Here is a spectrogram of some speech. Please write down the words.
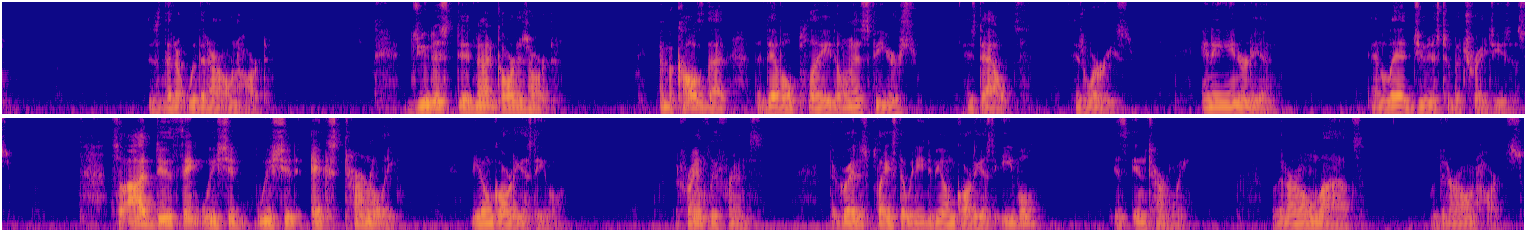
is within our own heart. Judas did not guard his heart. And because of that, the devil played on his fears, his doubts, his worries. And he entered in and led Judas to betray Jesus. So I do think we should we should externally be on guard against evil. But frankly, friends, the greatest place that we need to be on guard against evil is internally, within our own lives, within our own hearts.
